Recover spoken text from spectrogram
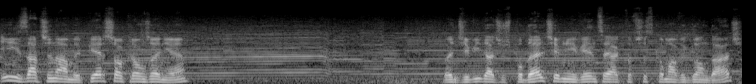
I zaczynamy. Pierwsze okrążenie. Będzie widać już po delcie mniej więcej, jak to wszystko ma wyglądać.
